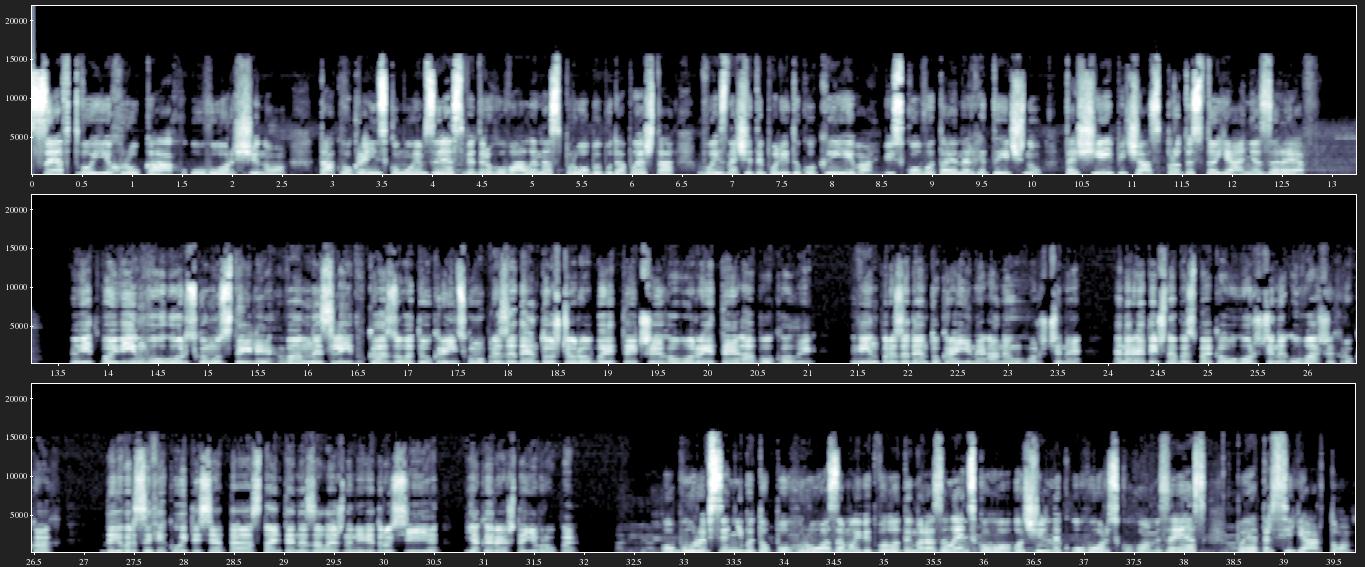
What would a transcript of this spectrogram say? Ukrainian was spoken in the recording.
Все в твоїх руках, Угорщино. Так в українському МЗС відреагували на спроби Будапешта визначити політику Києва, військову та енергетичну, та ще й під час протистояння з РФ. Відповім в угорському стилі. Вам не слід вказувати українському президенту, що робити чи говорити або коли. Він президент України, а не Угорщини. Енергетична безпека Угорщини у ваших руках. Диверсифікуйтеся та станьте незалежними від Росії, як і решта Європи. Обурився нібито погрозами від Володимира Зеленського очільник угорського МЗС Петер Сіярто.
